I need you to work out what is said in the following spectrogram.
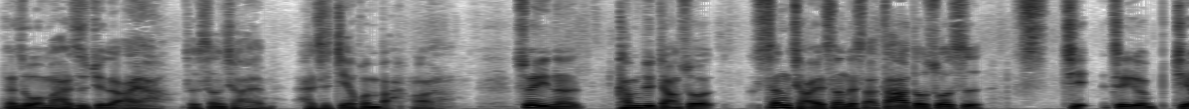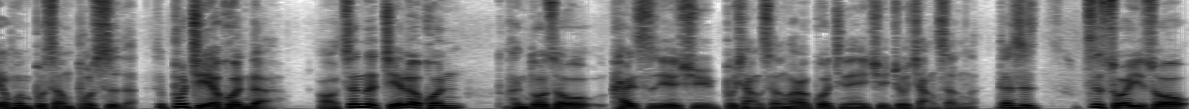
但是我们还是觉得，哎呀，这生小孩还是结婚吧啊。所以呢，他们就讲说。生小孩生的少，大家都说是结这个结婚不生，不是的，是不结婚的哦。真的结了婚很多时候开始也许不想生，后来过几年也许就想生了。但是之所以说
